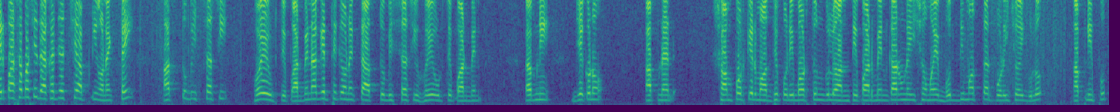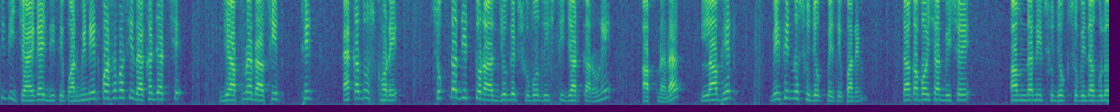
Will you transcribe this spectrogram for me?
এর পাশাপাশি দেখা যাচ্ছে আপনি অনেকটাই আত্মবিশ্বাসী হয়ে উঠতে পারবেন, আগের থেকে অনেকটা আত্মবিশ্বাসী হয়ে উঠতে পারবেন। আপনি যে কোনো আপনার সম্পর্কের মধ্যে পরিবর্তনগুলো আনতে পারবেন, কারণ এই সময়ে বুদ্ধিমত্তার পরিচয়গুলো আপনি প্রতিটি জায়গায় দিতে পারবেন। এর পাশাপাশি দেখা যাচ্ছে যে আপনার রাশির ঠিক একাদশ ঘরে শুক্রাদিত্য রাজযোগের শুভ দৃষ্টি, যার কারণে আপনারা লাভের বিভিন্ন সুযোগ পেতে পারেন। টাকা পয়সার বিষয়ে আমদানির সুযোগ সুবিধাগুলো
